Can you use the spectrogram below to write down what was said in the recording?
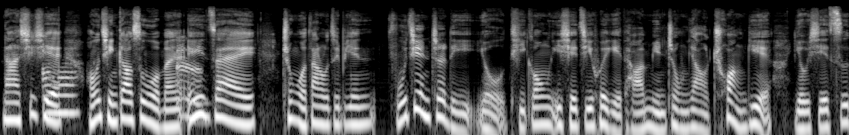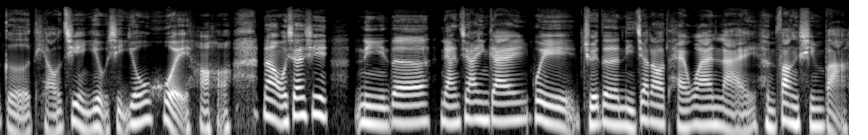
那谢谢红琴告诉我们，哎、嗯，在中国大陆这边，福建这里有提供一些机会给台湾民众要创业，有些资格条件也有些优惠，哈哈。那我相信你的娘家应该会觉得你嫁到台湾来很放心吧？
